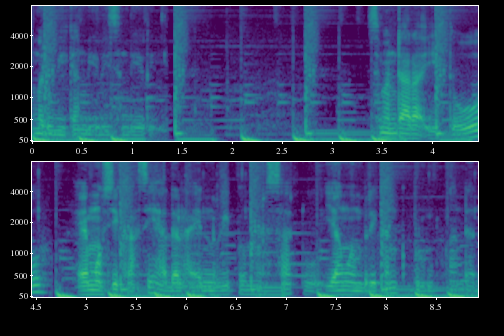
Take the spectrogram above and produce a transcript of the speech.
merugikan diri sendiri. Sementara itu, emosi kasih adalah energi pemersatu yang memberikan keberuntungan dan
